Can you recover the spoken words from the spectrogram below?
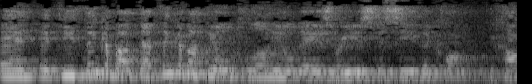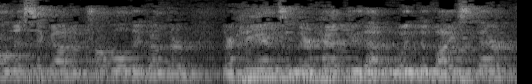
And if you think about that, think about the old colonial days where you used to see the colonists that got in trouble, they got their, their hands and their head through that wood device there.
